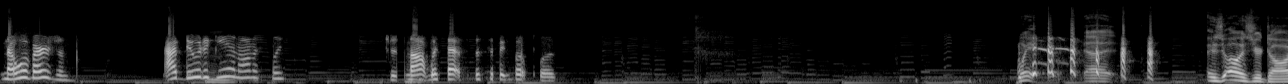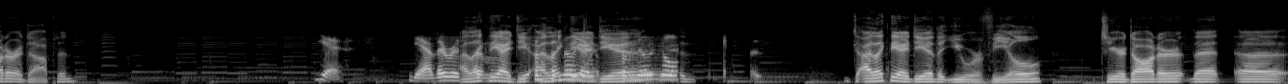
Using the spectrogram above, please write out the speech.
no aversion. I'd do it Hmm. again, honestly. Just not with that specific butt plug. Wait, uh, is oh is your daughter adopted? Yes. Yeah, there was. I like some- the idea. I like familiar- the idea. familial- I like the idea that you reveal to your daughter that uh,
